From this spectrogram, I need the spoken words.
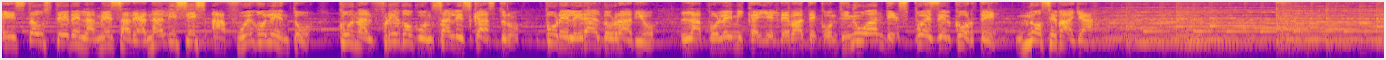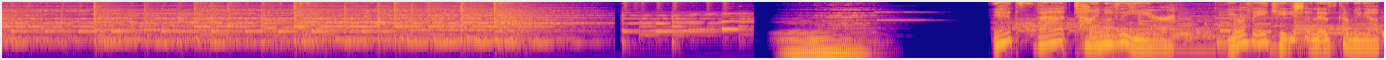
Está usted en la mesa de análisis a fuego lento con Alfredo González Castro por el Heraldo Radio. La polémica y el debate continúan después del corte. No se vaya. It's that time of the year. Your vacation is coming up.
